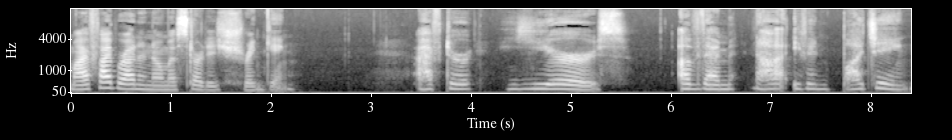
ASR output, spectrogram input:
my fibroadenoma started shrinking. After years of them not even budging.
